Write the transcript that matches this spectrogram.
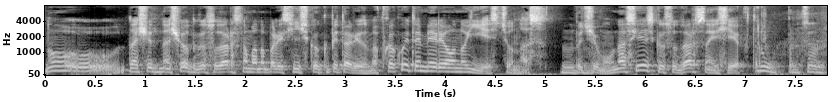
ну, значит, насчет государственного монополистического капитализма. В какой-то мере оно есть у нас. Угу. Почему? У нас есть государственный сектор. Ну, процент,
